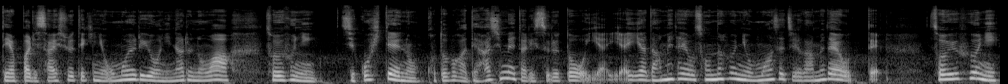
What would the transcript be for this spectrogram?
てやっぱり最終的に思えるようになるのはそういうふうに自己否定の言葉が出始めたりするといやいやいやダメだよそんなふうに思わせちゃダメだよってそういうふうに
